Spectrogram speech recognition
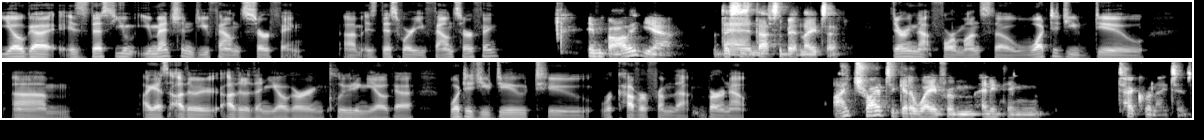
yoga. Is this you? You mentioned you found surfing. Um, is this where you found surfing? in bali yeah this is that's a bit later During that four months, though, what did you do? Um, I guess other other than yoga or including yoga, what did you do to recover from that burnout? I tried to get away from anything tech related.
